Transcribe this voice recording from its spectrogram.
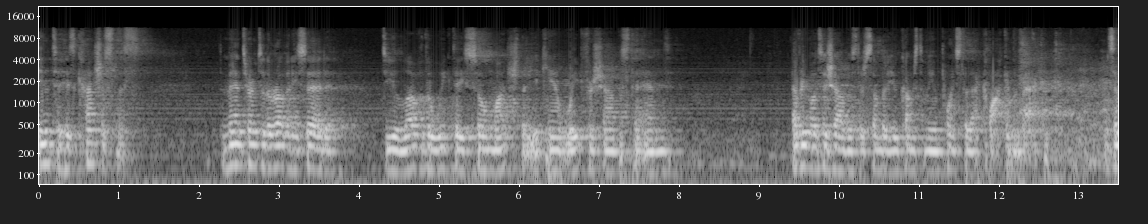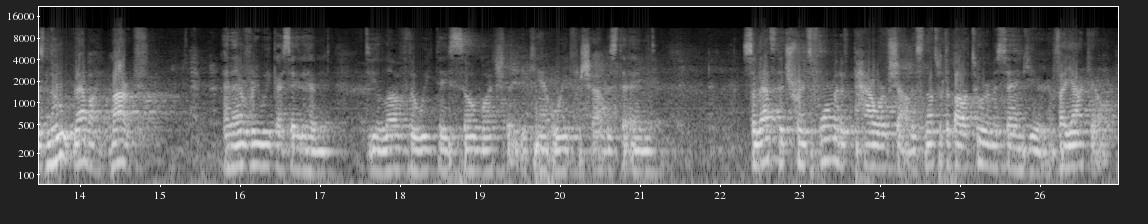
into his consciousness. The man turned to the Rav and he said, Do you love the weekday so much that you can't wait for Shabbos to end? Every Motzei Shabbos, there's somebody who comes to me and points to that clock in the back and says, No, Rabbi, Marv. And every week I say to him, Do you love the weekday so much that you can't wait for Shabbos to end? So that's the transformative power of Shabbos, and that's what the Baal HaTurim is saying here. Vayakel.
